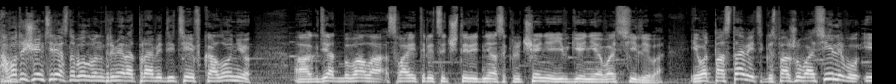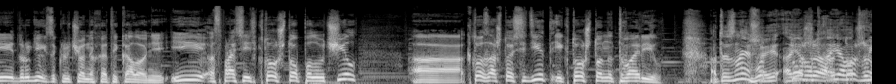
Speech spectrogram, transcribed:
А вот еще интересно было бы, например, отправить детей в колонию, а, где отбывала свои 34 дня заключения Евгения Васильева. И вот поставить госпожу Васильеву и других заключенных этой колонии и спросить, кто что получил, а, кто за что сидит и кто что натворил. А ты знаешь, Вот а я- а я, тоже- вот, а я вот тоже в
